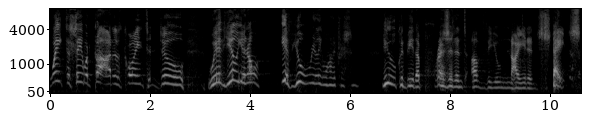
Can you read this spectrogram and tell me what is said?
wait to see what God is going to do with you. You know, if you really want it, Tristan, you could be the president of the United States.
